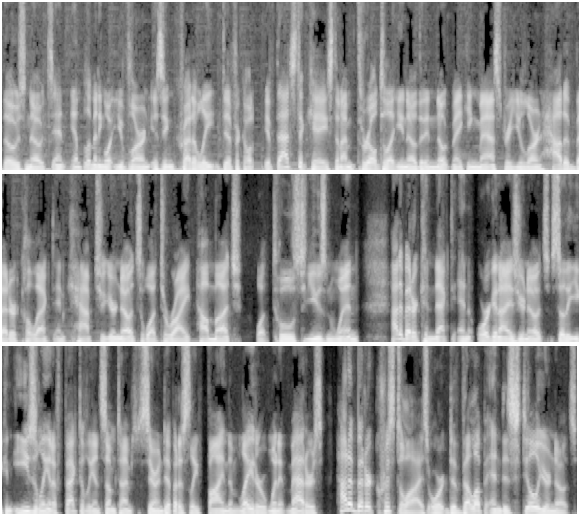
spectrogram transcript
those notes and implementing what you've learned is incredibly difficult. If that's the case, then I'm thrilled to let you know that in Note Making Mastery, you learn how to better collect and capture your notes, what to write, how much, what tools to use and when, how to better connect and organize your notes so that you can easily and effectively and sometimes serendipitously find them later when it matters, how to better crystallize or develop and distill your notes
